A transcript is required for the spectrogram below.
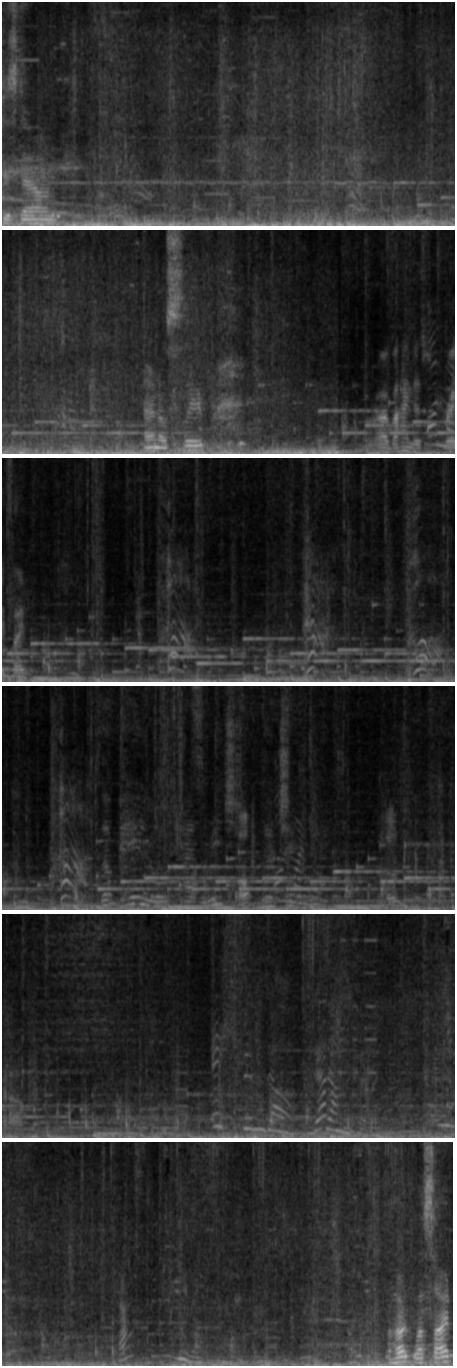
Mercy's down. I no sleep. Uh, behind us, right side. The payload has reached Oh. the checkpoint. Ich bin da. Danke. Casting healing spell. A hook, left side.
